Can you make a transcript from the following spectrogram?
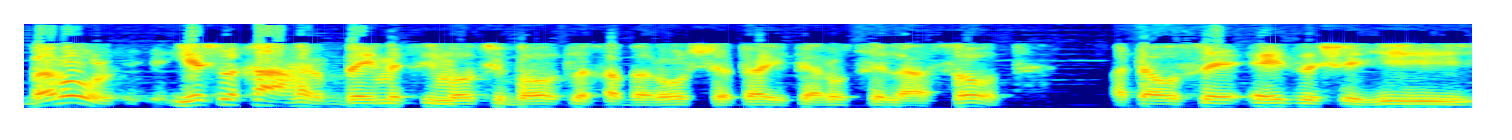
ברור, יש לך הרבה משימות שבאות לך בראש שאתה היית רוצה לעשות. אתה עושה איזושהי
